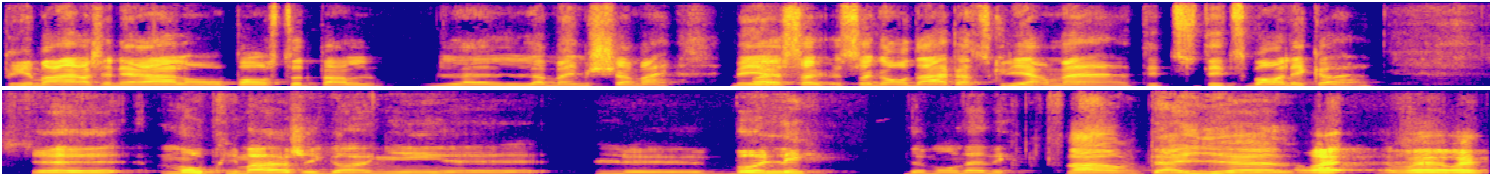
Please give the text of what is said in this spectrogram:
primaire en général, on passe tous par le, même chemin, mais secondaire particulièrement, t'es-tu bon à l'école? mon primaire, j'ai gagné le bolé de mon année. Femme ta gueule! Ouais, ouais, ouais.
